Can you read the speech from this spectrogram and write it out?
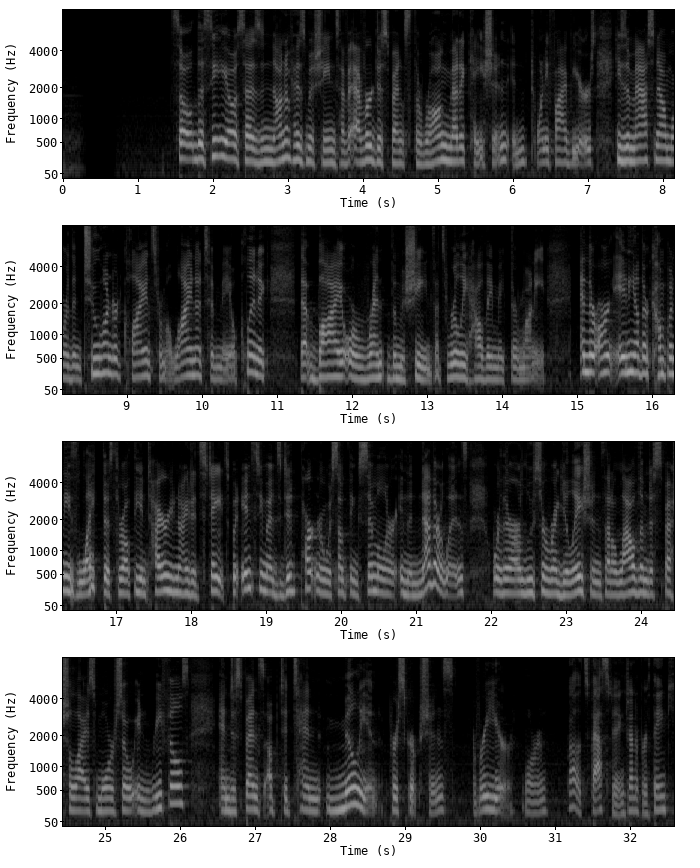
So the CEO says none of his machines have ever dispensed the wrong medication in 25 years. He's amassed now more than 200 clients from Allina to Mayo Clinic that buy or rent the machines. That's really how they make their money. And there aren't any other companies like this throughout the entire United States, but InstyMeds did partner with something similar in the Netherlands, where there are looser regulations that allow them to specialize more so in refills and dispense up to 10 million prescriptions every year. Lauren. Well, it's fascinating. Jennifer, thank you.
